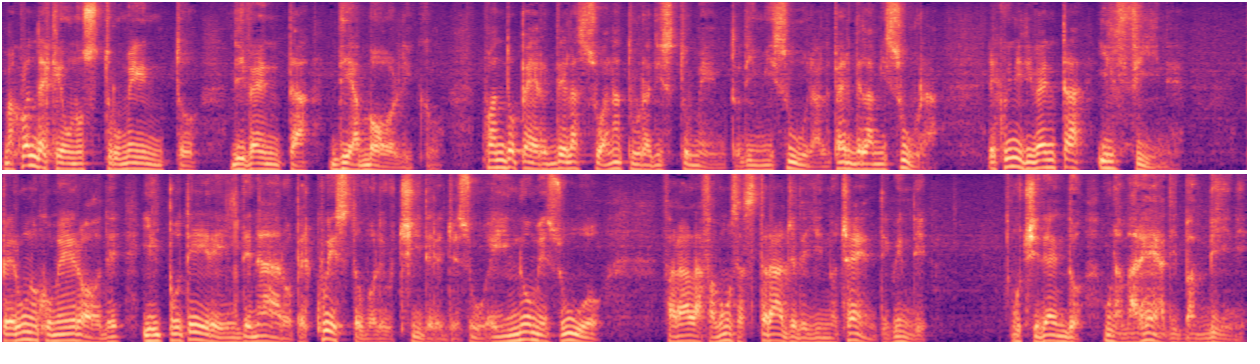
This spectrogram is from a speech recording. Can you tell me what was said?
Ma quando è che uno strumento diventa diabolico? Quando perde la sua natura di strumento, di misura, perde la misura e quindi diventa il fine. Per uno come Erode il potere il denaro per questo vuole uccidere Gesù e in nome suo farà la famosa strage degli innocenti, quindi uccidendo una marea di bambini,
